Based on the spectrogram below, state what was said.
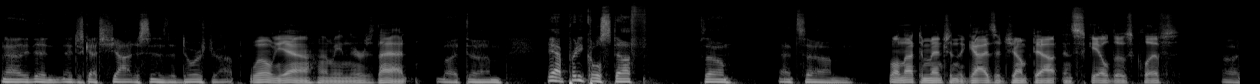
No, they didn't. They just got shot as soon as the doors dropped. Well, yeah, I mean, there's that. But um, yeah, pretty cool stuff. So that's um, Well, not to mention the guys that jumped out and scaled those cliffs. uh,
